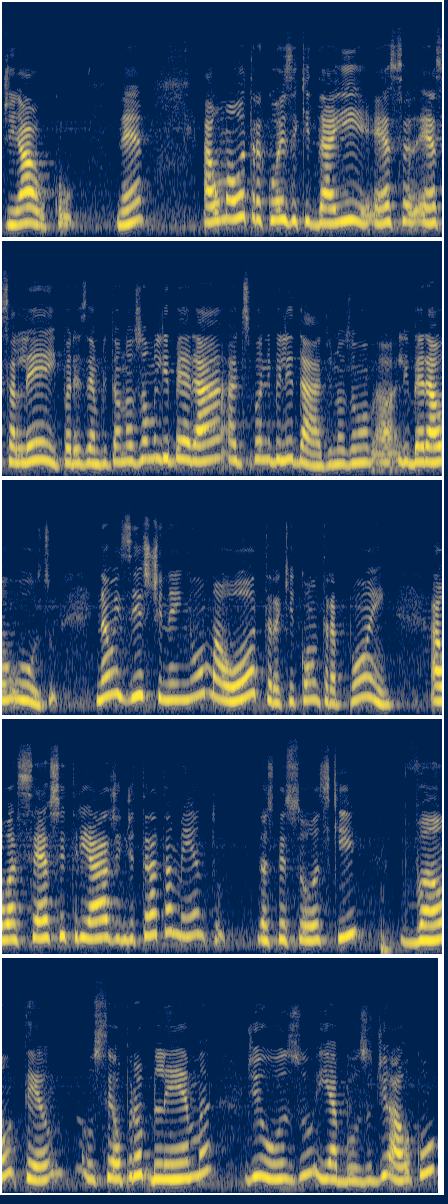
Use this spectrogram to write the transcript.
de álcool, né? Há uma outra coisa que daí essa essa lei, por exemplo, então nós vamos liberar a disponibilidade, nós vamos ah, liberar o uso. Não existe nenhuma outra que contrapõe ao acesso e triagem de tratamento das pessoas que vão ter o seu problema de uso e abuso de álcool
